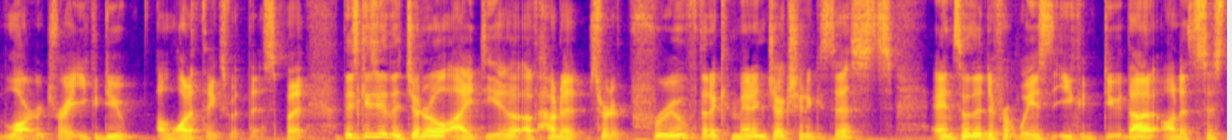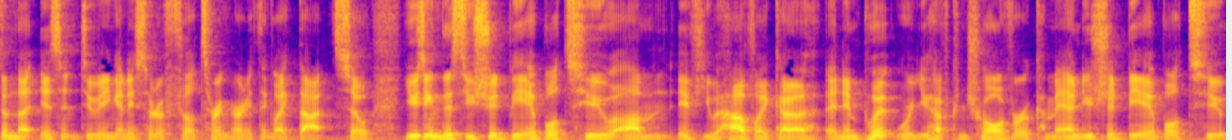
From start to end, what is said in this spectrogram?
large, right? You could do a lot of things with this, but this gives you the general idea of how to sort of prove that a command injection exists and so the different ways that you can do that on a system that isn't doing any sort of filtering or anything like that. So using this, you should be able to, um, if you have like a, an input where you have control over a command, you should be able to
